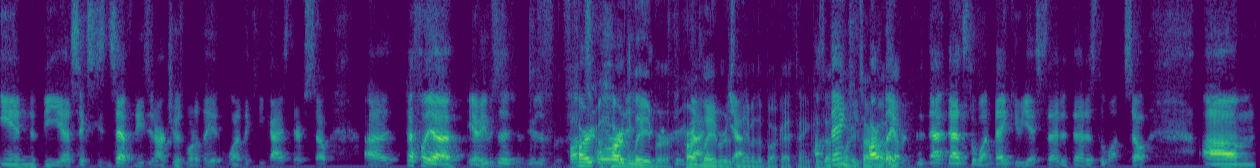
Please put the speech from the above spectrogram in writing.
in the uh, 60s and 70s, and Archie was one of the one of the key guys there. So uh, definitely, uh, you know, he was a he was a hard hard labor. Hard labor is yeah. the name of the book, I think. Is that Thank the one you. you're talking hard about? Labor. Yep. That, that's the one. Thank you. Yes, that that is the one. So. Um,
